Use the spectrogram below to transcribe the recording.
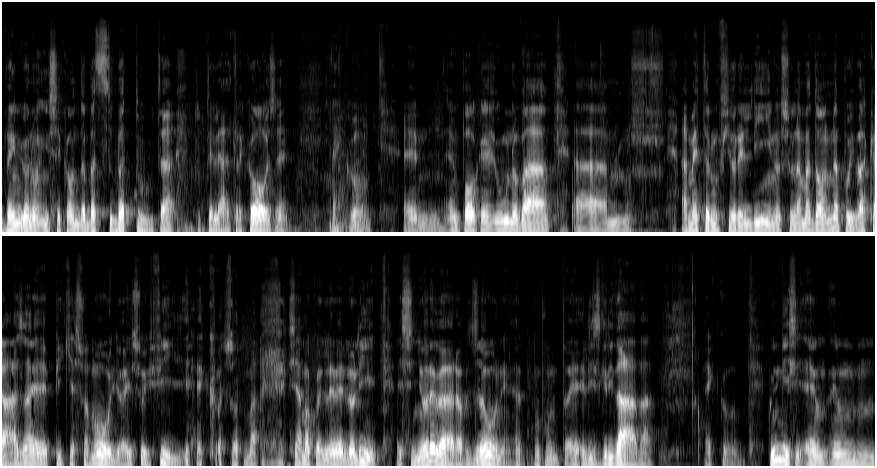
vengono in seconda battuta tutte le altre cose. Ecco, è un po' che uno va a a mettere un fiorellino sulla Madonna, poi va a casa e picchia sua moglie e i suoi figli. Ecco, insomma, siamo a quel livello lì. Il Signore aveva ragione, appunto, e li sgridava. Ecco, quindi è un, è un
